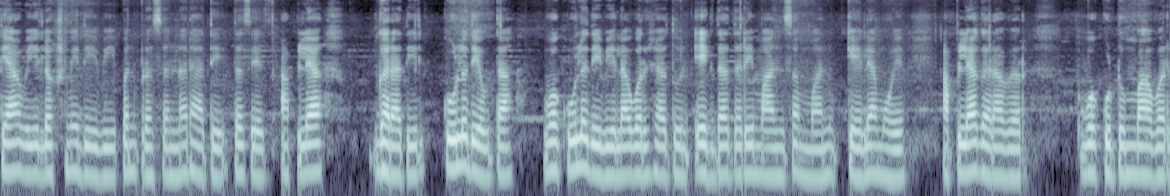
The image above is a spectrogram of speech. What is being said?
त्यावेळी लक्ष्मी देवी पण प्रसन्न राहते. तसेच आपल्या घरातील कुलदेवता व कुलदेवीला वर्षातून एकदा तरी मानसन्मान केल्यामुळे आपल्या घरावर व कुटुंबावर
